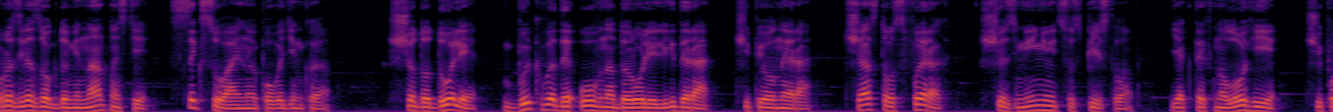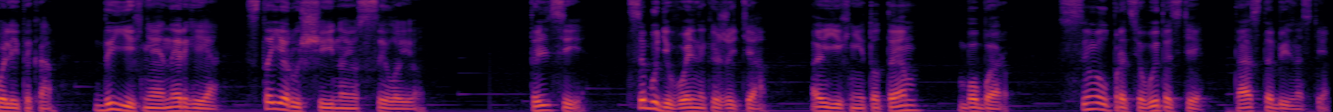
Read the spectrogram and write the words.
Про зв'язок домінантності з сексуальною поведінкою. Щодо долі, бик веде овна до ролі лідера чи піонера, часто у сферах, що змінюють суспільство, як технології чи політика, де їхня енергія стає рушійною силою. Тельці це будівельники життя, а їхній тотем бобер символ працьовитості та стабільності.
